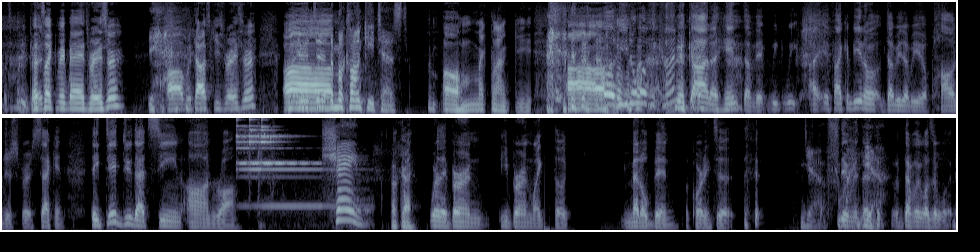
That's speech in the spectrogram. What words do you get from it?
That's pretty good. That's like McMahon's razor. Yeah. Uh, Wadowski's razor. it's uh, Uh, the McClunky test. Oh, McClunky. well, Uh, you know what? We kind of got a hint of it. We, we, I, if I could be a WWE apologist for a second, they did do that scene on Raw Shame. okay. where they burn. He burned like the metal bin, according to Yeah, f- That yeah. definitely wasn't wood.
